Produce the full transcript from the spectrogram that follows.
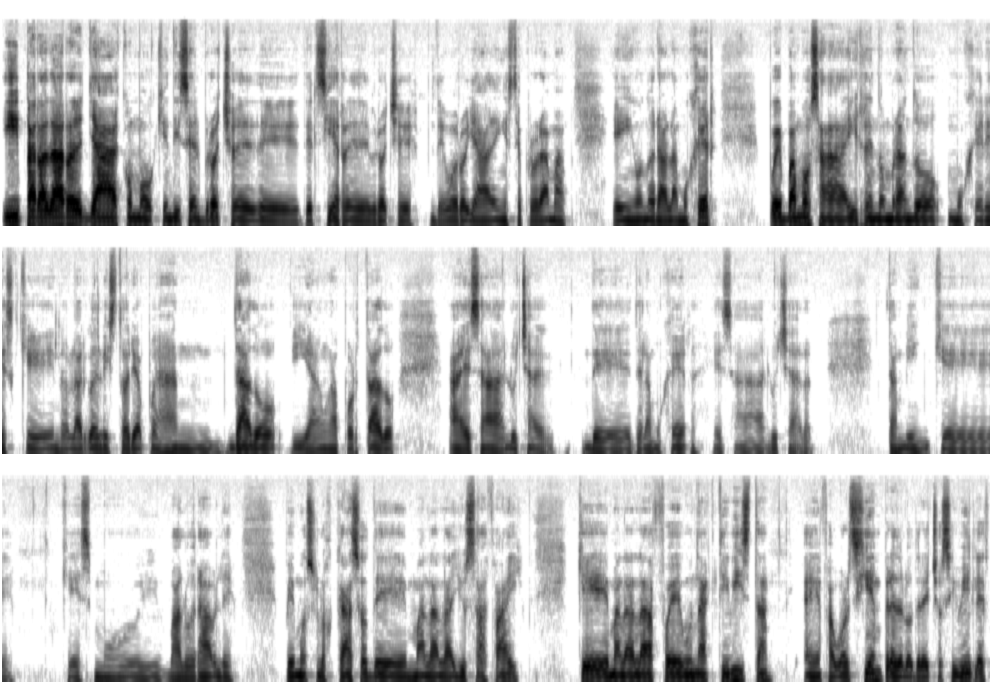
Y para dar ya, como quien dice, el broche de- del cierre de broche de oro ya en este programa en honor a la mujer, pues vamos a ir renombrando mujeres que a lo largo de la historia pues han dado y han aportado a esa lucha de, de la mujer, esa lucha también que, que es muy valorable. Vemos los casos de Malala Yousafzai, que Malala fue una activista en favor siempre de los derechos civiles,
